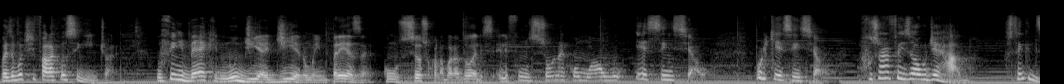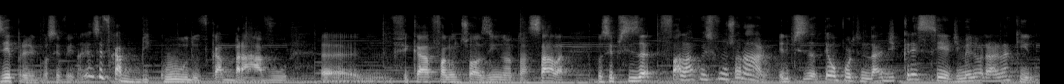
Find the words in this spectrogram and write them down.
Mas eu vou te falar que é o seguinte, olha, o feedback no dia a dia numa empresa com os seus colaboradores, ele funciona como algo essencial. Por que essencial? O funcionário fez algo de errado. Você tem que dizer para ele que você fez. Não adianta você ficar bicudo, ficar bravo, uh, ficar falando sozinho na tua sala. Você precisa falar com esse funcionário. Ele precisa ter a oportunidade de crescer, de melhorar naquilo,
